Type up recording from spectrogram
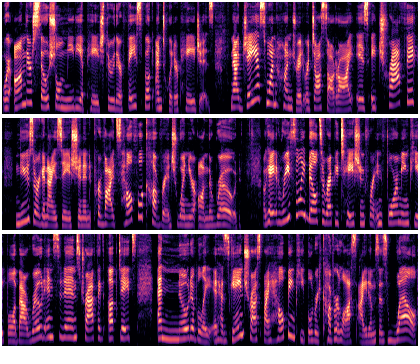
or on their social media page through their Facebook and Twitter pages. Now, JS100 or JSROI is a traffic news organization and it provides helpful coverage when you're on the road. Okay, it recently built a reputation for informing people about road incidents, traffic updates, and notably, it has gained trust by helping people recover lost items as well.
